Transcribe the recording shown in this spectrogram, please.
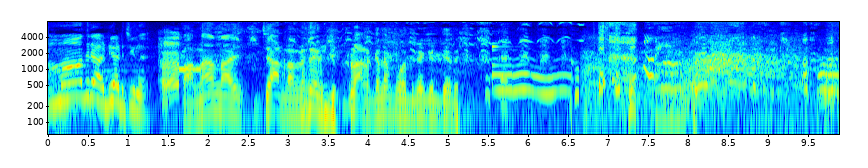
അമ്മാതിരി അടി അടിച്ചിന്ന് പറഞ്ഞാൽ അണ്ണനെ കിട്ടിയപ്പോൾ അണക്കെല്ലാം പോത്തിനെ കിട്ടിയത്.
